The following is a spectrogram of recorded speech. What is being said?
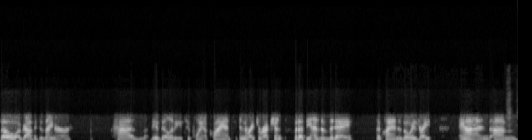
So a graphic designer has the ability to point a client in the right direction, but at the end of the day, the client is always right. And um,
